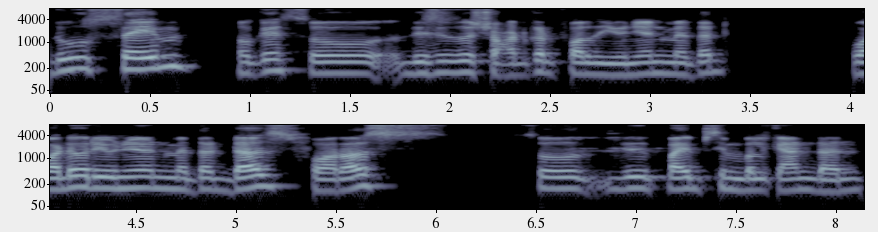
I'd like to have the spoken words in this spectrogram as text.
do same. Okay, so this is a shortcut for the union method. Whatever union method does for us, so the pipe symbol can done.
